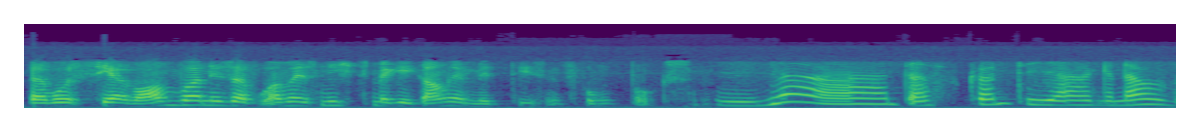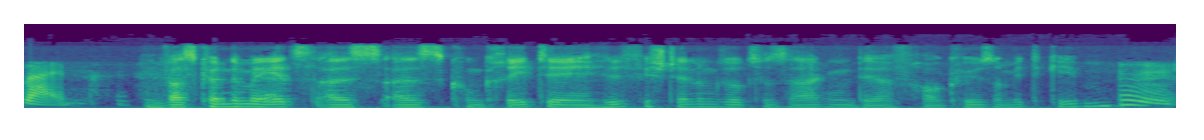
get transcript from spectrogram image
Da wo es sehr warm worden ist, auf einmal ist nichts mehr gegangen mit diesen Funkboxen. Ja, das könnte ja genau sein. Und was könnte man jetzt als, als konkrete Hilfestellung sozusagen der Frau Köser mitgeben? Hm,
